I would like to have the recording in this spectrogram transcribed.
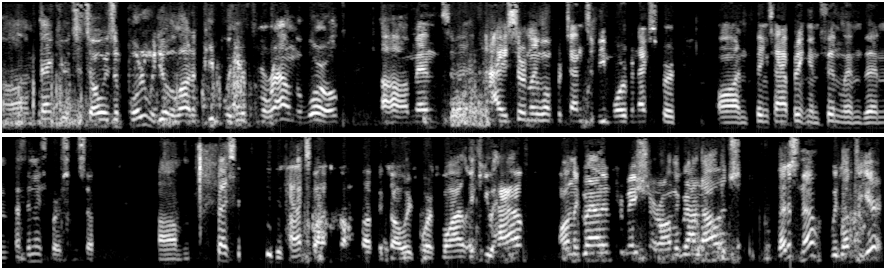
Um, thank you. It's, it's always important. We do have a lot of people here from around the world, um, and uh, I certainly won't pretend to be more of an expert on things happening in Finland than a Finnish person. So, um, especially if these hotspots pop up, it's always worthwhile. If you have on the ground information or on the ground knowledge, let us know. We'd love to hear it.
